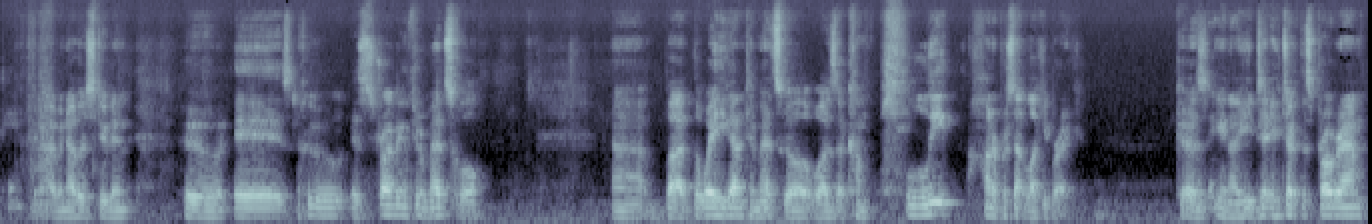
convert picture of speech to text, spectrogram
Okay. You know, I have another student who is who is struggling through med school, uh, but the way he got into med school was a complete hundred percent lucky break. Because Okay. you know he t- he took this program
